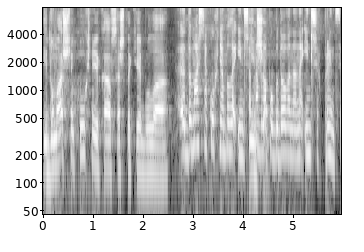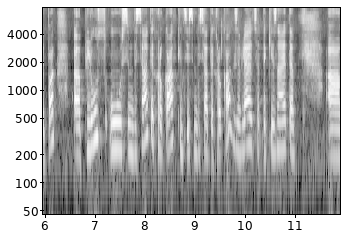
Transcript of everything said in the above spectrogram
і домашню кухню, яка все ж таки була Домашня кухня була інша, Інша. вона була побудована на інших принципах. Плюс у 70-х роках, в кінці 70-х роках, з'являються такі, знаєте, а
